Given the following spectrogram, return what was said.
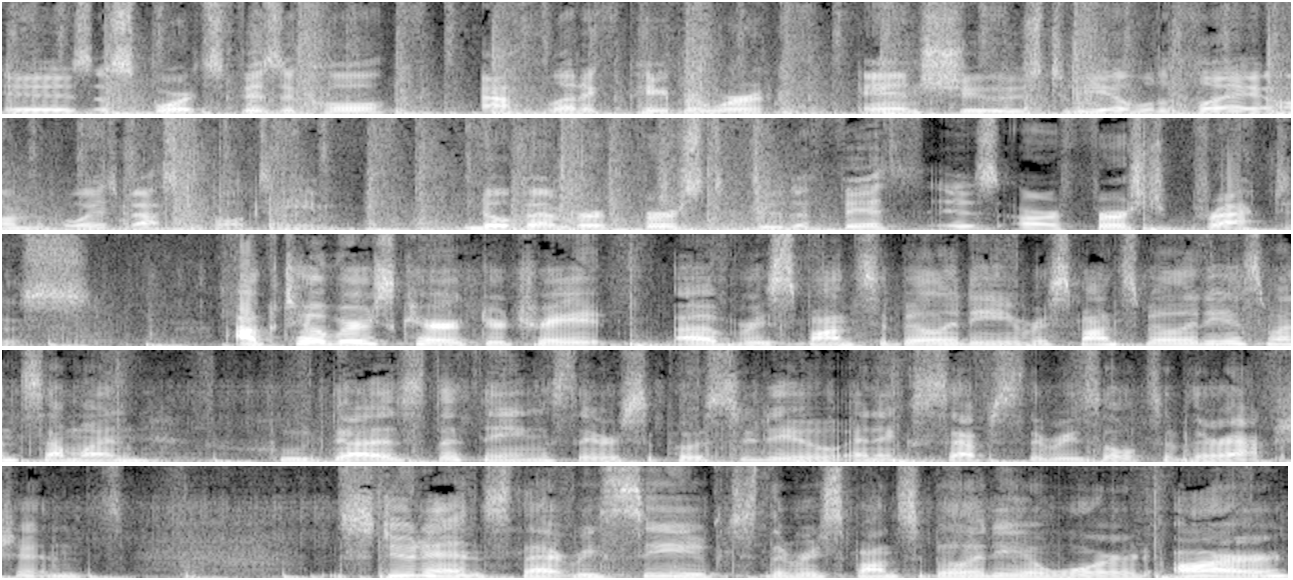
is a sports physical, athletic paperwork, and shoes to be able to play on the boys basketball team. November 1st through the 5th is our first practice. October's character trait of responsibility. Responsibility is when someone who does the things they're supposed to do and accepts the results of their actions. Students that received the Responsibility Award are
